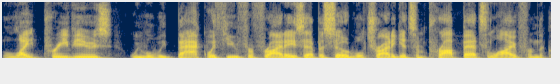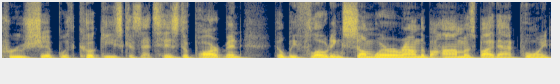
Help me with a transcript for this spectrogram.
light previews. We will be back with you for Friday's episode. We'll try to get some prop bets live from the cruise ship with cookies because that's his department. He'll be floating somewhere around the Bahamas by that point.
